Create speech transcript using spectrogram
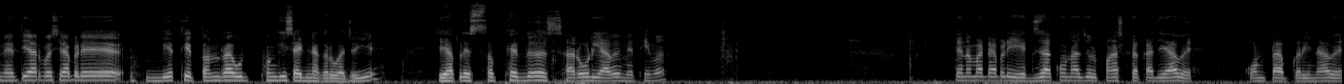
ને ત્યાર પછી આપણે બેથી ત્રણ રાઉન્ડ ફંગીસાઇડના કરવા જોઈએ. જે આપણે સફેદ સારોડી આવે મેથીમાં, તેના માટે આપણે એક્ઝાકોનાઝોલ પાંચ ટકા જે આવે કોન્ટાપ કરીને આવે,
